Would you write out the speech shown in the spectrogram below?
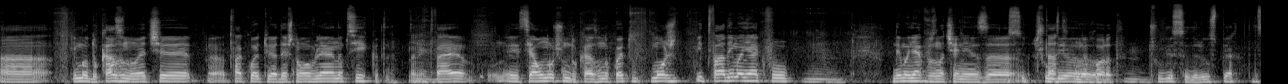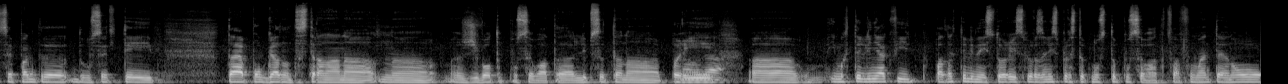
А, има доказано е, че а, това, което ядеш, много влияе на психиката. Нали? Това е, е цяло научно доказано, което може и това да има някакво, М. да има някакво значение за щастието на хората. Чудя се дали успяхте да все пак да, да усетите и тая по-гадната страна на, на живота по селата, липсата на пари. О, а, имахте ли някакви, попаднахте ли на истории свързани с престъпността по селата? Това в момента е много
